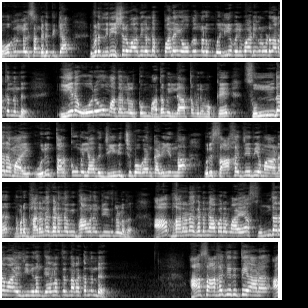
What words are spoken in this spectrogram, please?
യോഗങ്ങൾ സംഘടിപ്പിക്കാം. ഇവിടെ നിരീശ്വരവാദികളുടെ പല യോഗങ്ങളും വലിയ പരിപാടികളും നടക്കുന്നുണ്ട്. ഇങ്ങനെ ഓരോ മതങ്ങൾക്കും മതമില്ലാത്തവനുമൊക്കെ സുന്ദരമായി ഒരു തർക്കവുമില്ലാതെ ജീവിച്ചു പോകാൻ കഴിയുന്ന ഒരു സാഹചര്യമാണ് നമ്മുടെ ഭരണഘടന വിഭാവനം ചെയ്തിട്ടുള്ളത്. ആ ഭരണഘടനാപരമായ സുന്ദരമായ ജീവിതം കേരളത്തിൽ നടക്കുന്നുണ്ട്. ആ സാഹചര്യത്തെയാണ് ആ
